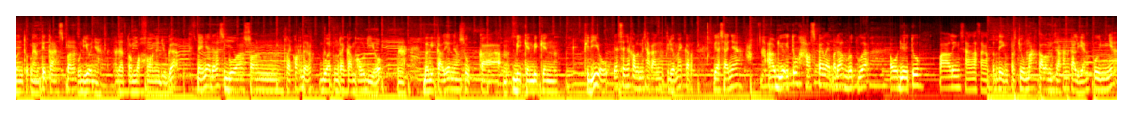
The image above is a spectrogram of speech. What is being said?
untuk nanti transfer audionya. Ada tombol hall nya juga. Nah ini adalah sebuah sound recorder buat merekam audio. Nah bagi kalian yang suka bikin-bikin video biasanya kalau misalkan video maker biasanya audio itu hal sepele padahal menurut gua audio itu paling sangat-sangat penting. Percuma kalau misalkan kalian punya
